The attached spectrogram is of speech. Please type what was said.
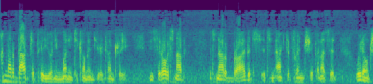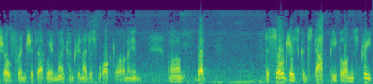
"I'm not about to pay you any money to come into your country." And he said, "Oh, it's not." It's not a bribe. It's it's an act of friendship. And I said, we don't show friendship that way in my country. And I just walked on in. Um, but the soldiers could stop people on the street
